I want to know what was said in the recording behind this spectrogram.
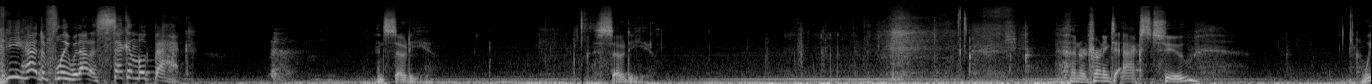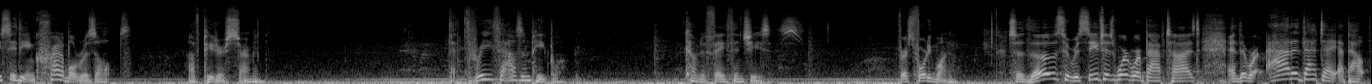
He had to flee without a second look back. And so do you. So do you. And returning to Acts 2, we see the incredible result of Peter's sermon that 3,000 people come to faith in Jesus. Verse 41 So those who received his word were baptized, and there were added that day about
